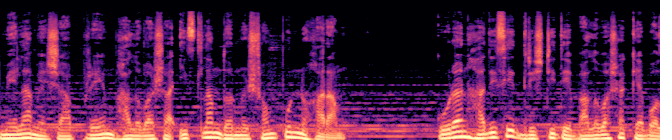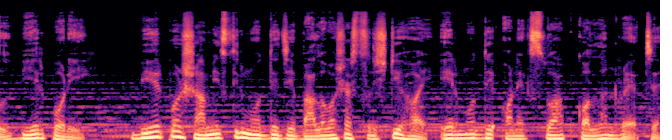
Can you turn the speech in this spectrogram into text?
মেলামেশা, প্রেম, ভালোবাসা, ইসলাম ধর্মের সম্পূর্ণ হারাম। কোরআন হাদিসের দৃষ্টিতে ভালোবাসা কেবল বিয়ের পরেই। বিয়ের পর স্বামী স্ত্রীর মধ্যে যে ভালোবাসার সৃষ্টি হয়, এর মধ্যে অনেক সোয়াব কল্যাণ রয়েছে।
